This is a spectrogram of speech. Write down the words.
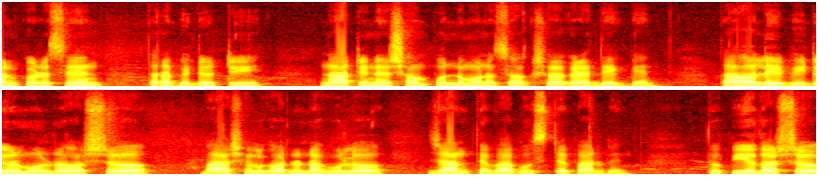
অন করেছেন, তারা ভিডিওটি না টেনে সম্পূর্ণ মনোযোগ সহকারে দেখবেন। তাহলে ভিডিওর মূল রহস্য বা আসল ঘটনাগুলো জানতে বা বুঝতে পারবেন। তো প্রিয় দর্শক,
